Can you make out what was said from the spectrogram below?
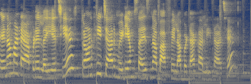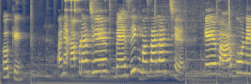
એના માટે આપણે લઈએ છીએ ત્રણથી ચાર મીડિયમ સાઇઝના બાફેલા બટાકા લીધા છે. ઓકે અને આપણા જે બેઝિક મસાલા જ છે કે બાળકોને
